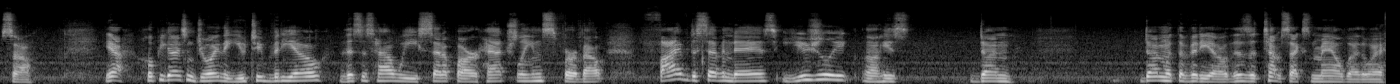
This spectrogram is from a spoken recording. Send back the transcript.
So, yeah, hope you guys enjoy the YouTube video. This is how we set up our hatchlings for about five to seven days. Usually, uh, he's done done with the video. This is a temp sex male, by the way.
